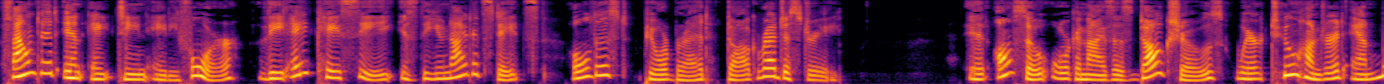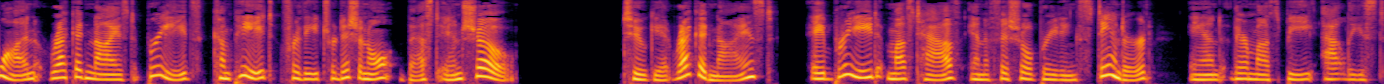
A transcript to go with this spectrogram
Founded in 1884, the AKC is the United States' oldest purebred dog registry. It also organizes dog shows where 201 recognized breeds compete for the traditional Best in Show. To get recognized, a breed must have an official breeding standard and there must be at least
